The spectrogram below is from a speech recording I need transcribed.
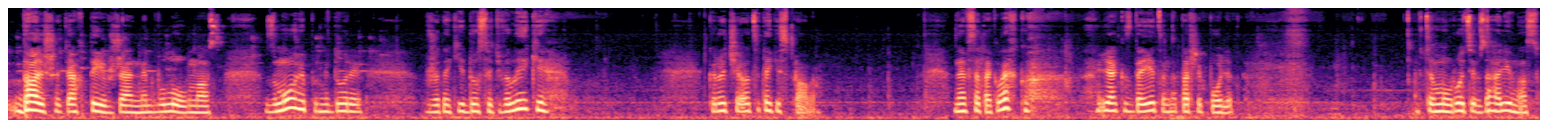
Далі тягти вже не було у нас змоги. Помідори вже такі досить великі. Коротше, оце такі справи. Не все так легко, як здається, на перший погляд. В цьому році взагалі в нас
